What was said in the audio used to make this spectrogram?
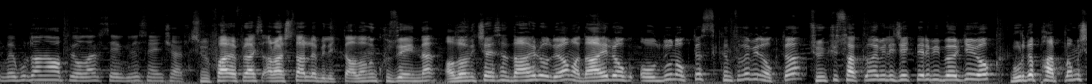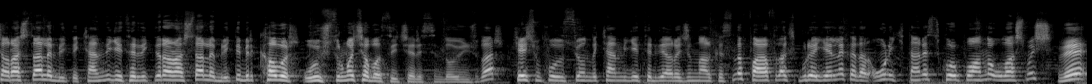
ve burada ne yapıyorlar sevgili Sençer? Şimdi Fireflies araçlarla birlikte alanın kuzeyinden alanın içerisine dahil oluyor ama dahil ol- olduğu nokta sıkıntılı bir nokta. Çünkü saklanabilecekleri bir bölge yok. Burada patlamış araçlarla birlikte, kendi getirdikleri araçlarla birlikte bir cover oluşturma çabası içerisinde oyuncular. Keşif pozisyonda kendi getirdiği aracının arkasında Fireflies buraya gelene kadar 12 tane skor puanına ulaşmış ve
